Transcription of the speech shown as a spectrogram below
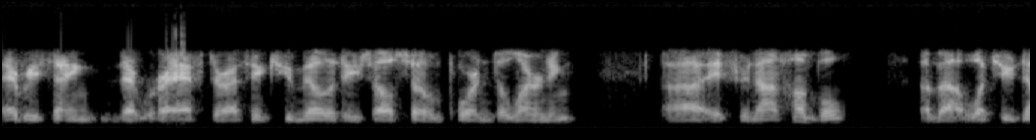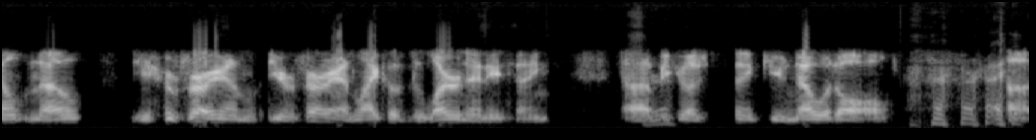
everything that we're after. I think humility is also important to learning. Uh, if you're not humble about what you don't know, you're very un- you're very unlikely to learn anything uh, sure. because you think you know it all. all. right. uh,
